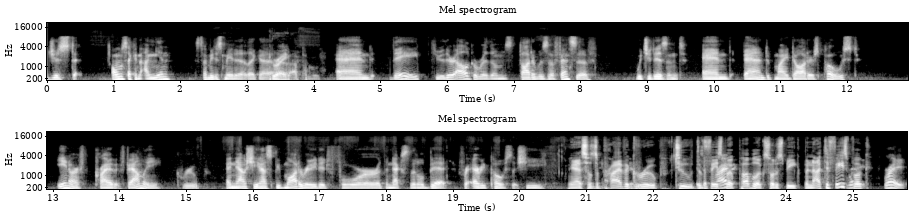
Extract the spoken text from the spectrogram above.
just almost like an onion. Somebody just made it like a, Right. a, a post. And they, through their algorithms, thought it was offensive, which it isn't, and banned my daughter's post in our private family group. And now she has to be moderated for the next little bit for every post that she. Yeah, so it's a private group to the Facebook private- public, so to speak, but not to Facebook. Right.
